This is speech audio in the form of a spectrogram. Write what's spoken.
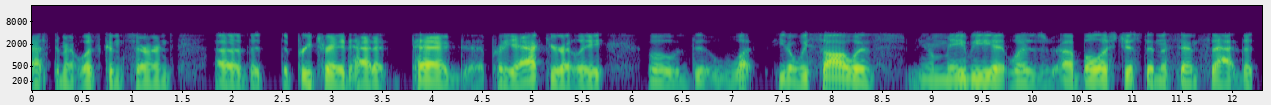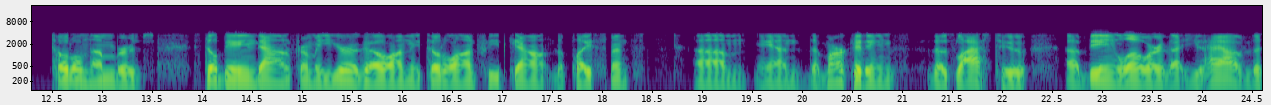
estimate was concerned, uh, the the pre-trade had it pegged uh, pretty accurately. Well, the, what you know we saw was you know maybe it was uh, bullish just in the sense that the total numbers still being down from a year ago on the total on feed count, the placements, um, and the marketings those last two uh, being lower, that you have the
